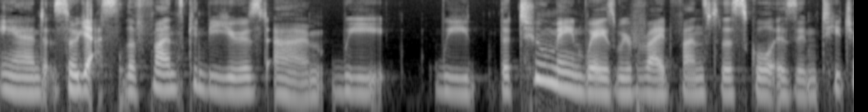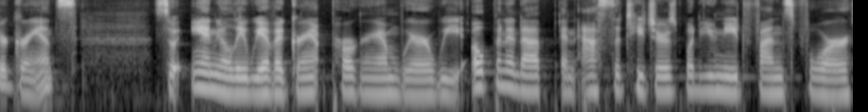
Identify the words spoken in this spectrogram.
And so, yes, the funds can be used. Um, we we the two main ways we provide funds to the school is in teacher grants. So annually, we have a grant program where we open it up and ask the teachers, "What do you need funds for?"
